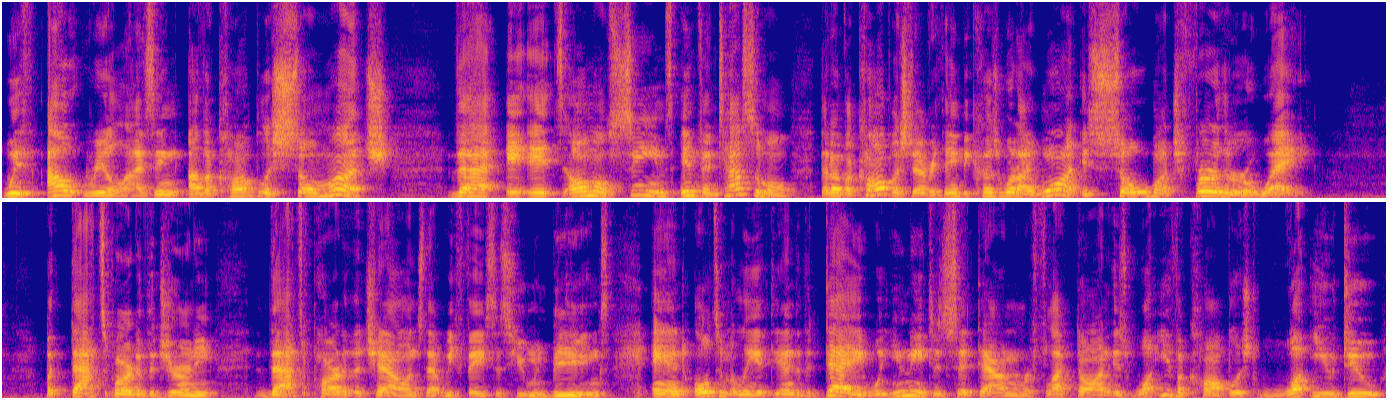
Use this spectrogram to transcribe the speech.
without realizing I've accomplished so much that it, it almost seems infinitesimal that I've accomplished everything because what I want is so much further away. But that's part of the journey. That's part of the challenge that we face as human beings. And ultimately, at the end of the day, what you need to sit down and reflect on is what you've accomplished, what you do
